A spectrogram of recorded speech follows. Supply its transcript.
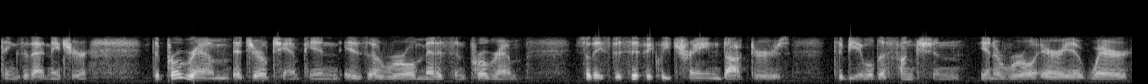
things of that nature. The program at Gerald Champion is a rural medicine program. So they specifically train doctors to be able to function in a rural area where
